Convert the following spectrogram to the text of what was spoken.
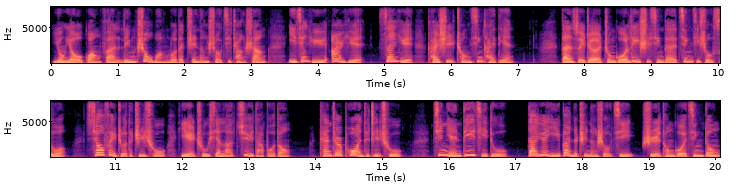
拥有广泛零售网络的智能手机厂商，已经于二月。三月开始重新开店，但随着中国历史性的经济收缩，消费者的支出也出现了巨大波动。Counterpoint 指出，今年第一季度，大约一半的智能手机是通过京东、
